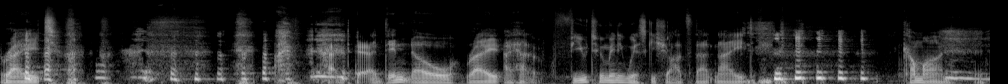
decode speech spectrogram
right? I, I, I, didn't know, right? I had a few too many whiskey shots that night. Come on,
